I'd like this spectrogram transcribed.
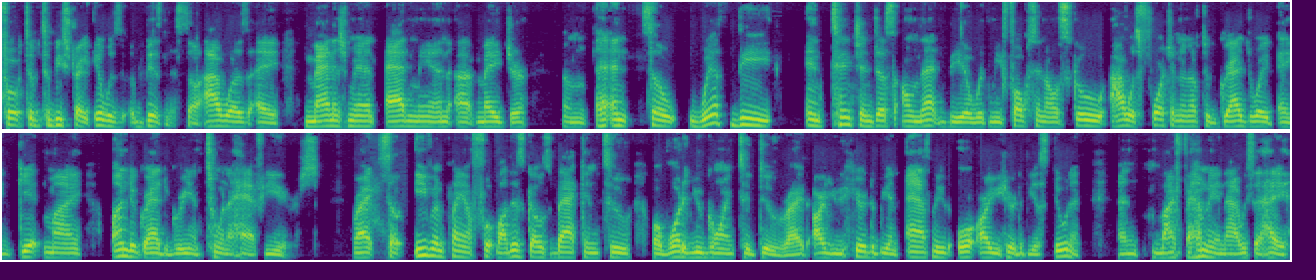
for to, to be straight, it was a business. So I was a management admin uh, major, um, and, and so with the intention just on that bill with me focusing on school, I was fortunate enough to graduate and get my undergrad degree in two and a half years. Right. So even playing football, this goes back into, well, what are you going to do? Right. Are you here to be an athlete or are you here to be a student? And my family and I, we said, hey,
